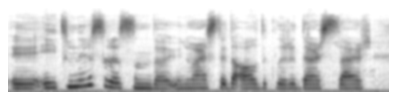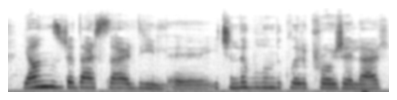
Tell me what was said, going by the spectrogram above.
E, eğitimleri sırasında üniversitede aldıkları dersler yalnızca dersler değil, e, içinde bulundukları projeler,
